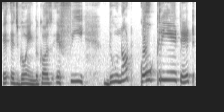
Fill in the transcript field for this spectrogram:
it's going because if we do not co-create it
